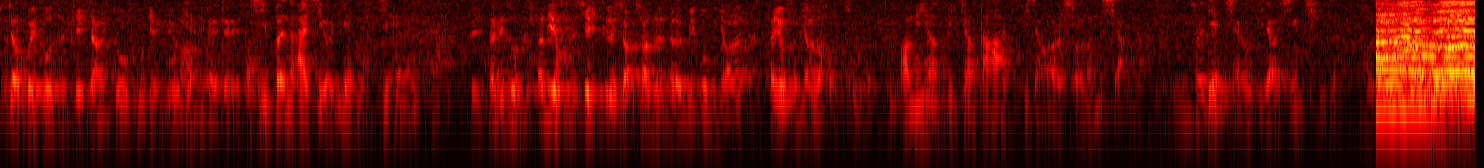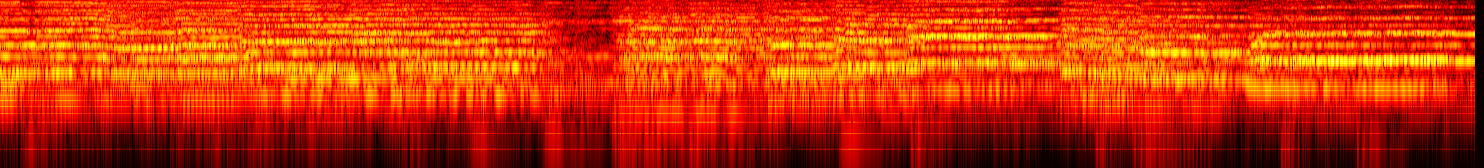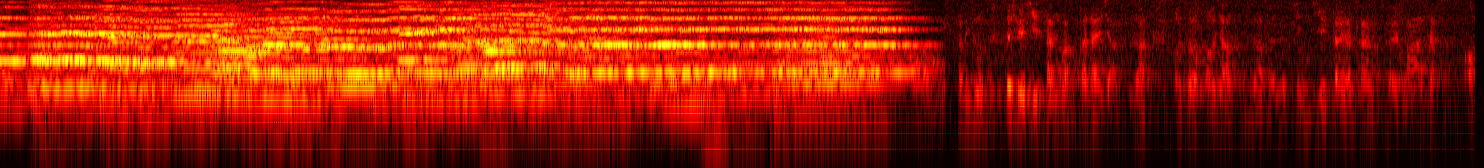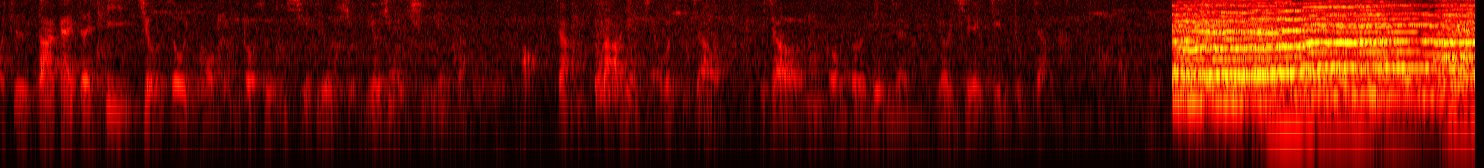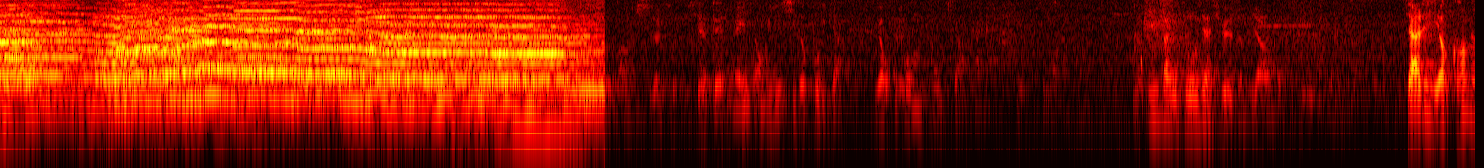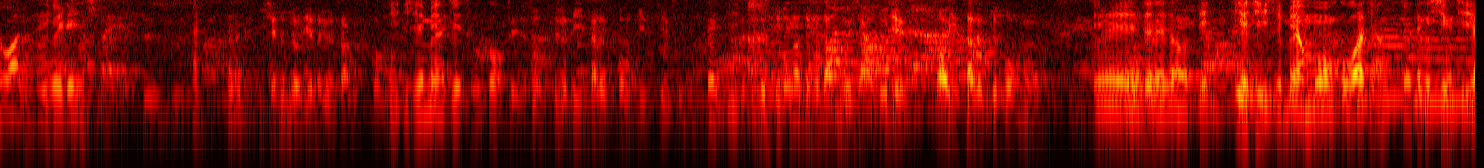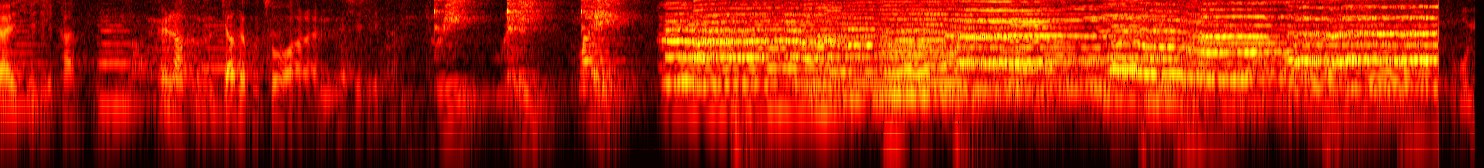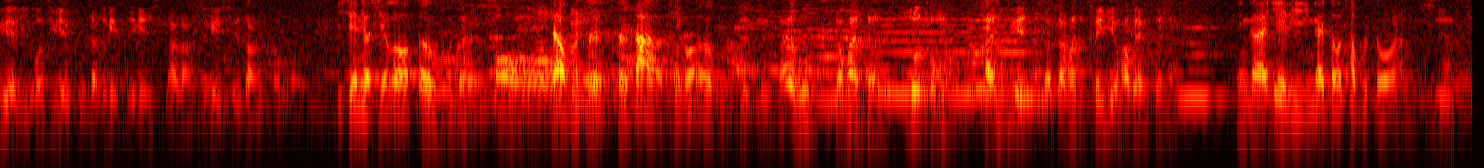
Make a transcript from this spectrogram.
比较不会说是偏向于做古典乐嘛古典，。对对，对基本的还是有练的，基本的。对，那你说那练这些这个小像是那个美国民谣呢，它有什么样的好处呢？啊，民谣比较大家比较耳熟能详啊，所以练起来会比较有兴趣这样。那你说这学期三管班来讲，实际上老师要朝向什么样的境界，大家他们来发展？哦，就是大概在第九周以后，可能都是一些流行流行的曲目这样。好，这样大家练起来会比较比较能够说练起来有一些进度这样。对，每一种乐器都不一样，有分布这样。第三个之后现在学的怎么样了？家里有空的话自己会练习，是是是，但是以前都没有练那个萨克斯风以以前没有接触过，对，就说这个第三个之风第一次接触。对第一次，这之风，那怎么当初会想要说练高音萨克斯风呢？因为这个这种乐器以前没有摸过，我想有这个兴趣来学学看，因为老师教的不错啊，来来学学看。Three, ready, play. 就可以直接可以朗朗就可以学上手了。以前有学过二胡的，哦在我们社社大有学过二胡，是是，那二胡转换成，就说从弹乐转转换成吹乐的话，会很困难。应该乐理应该都差不多了。是是。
